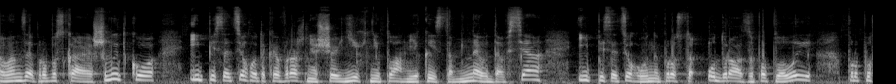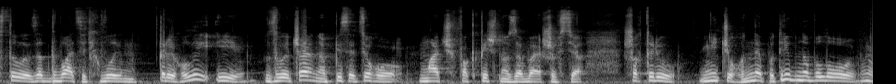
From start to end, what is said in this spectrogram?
ЛНЗ пропускає швидко, і після цього таке враження, що їхній план якийсь там не вдався, і після цього вони просто одразу поплили, пропустили за 20 хвилин три голи, і, звичайно, після цього матч фактично завершився. Шахтарю нічого не потрібно було. Ну,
